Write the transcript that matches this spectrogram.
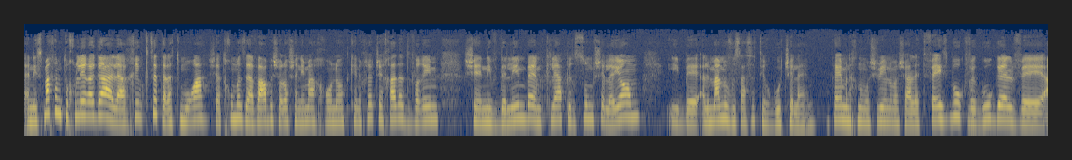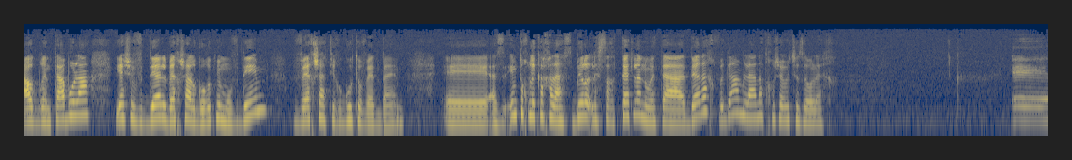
אני אשמח אם תוכלי רגע להרחיב קצת על התמורה שהתחום הזה עבר בשלוש שנים האחרונות, כי אני חושבת שאחד הדברים שנבדלים בהם כלי הפרסום של היום, היא על מה מבוסס הטרגוט שלהם. אוקיי? אם אנחנו משווים למשל את פייסבוק וגוגל ואאוטבריין טאבולה, יש הבדל באיך שהאלגוריתמים עובדים ואיך שהטרגוט עובד בהם. אה, אז אם תוכלי ככה להסביר, לשרטט לנו את הדרך, וגם לאן את חושבת שזה הולך. אה,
